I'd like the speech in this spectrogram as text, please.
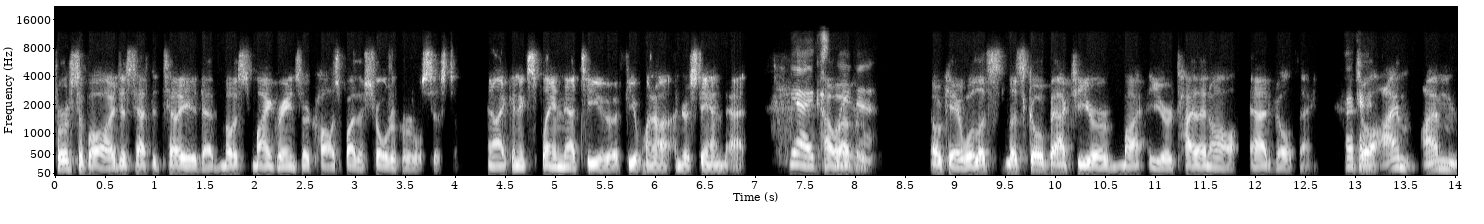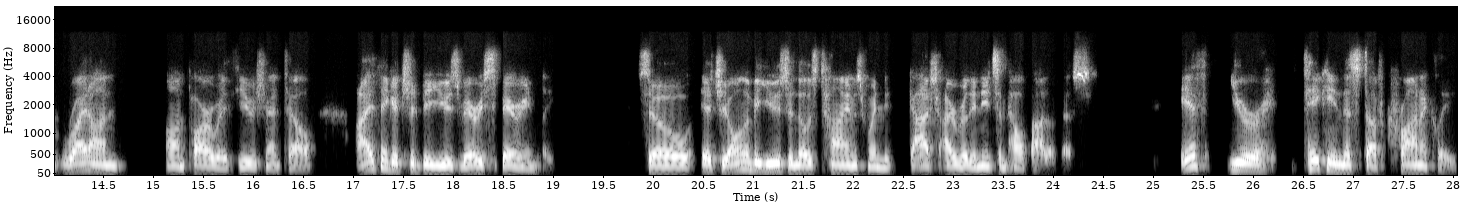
first of all, I just have to tell you that most migraines are caused by the shoulder girdle system. And I can explain that to you if you want to understand that. Yeah, however, that. Okay, well let's let's go back to your my, your Tylenol Advil thing. Okay. So I'm I'm right on on par with you, Chantel. I think it should be used very sparingly. So it should only be used in those times when, gosh, I really need some help out of this. If you're taking this stuff chronically,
